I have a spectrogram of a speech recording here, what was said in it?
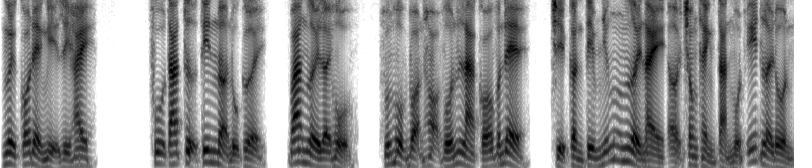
Ngươi có đề nghị gì hay? Phụ tá tự tin nở nụ cười, ba người lợi hổ, huống hồ bọn họ vốn là có vấn đề, chỉ cần tìm những người này ở trong thành tản một ít lời đồn,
